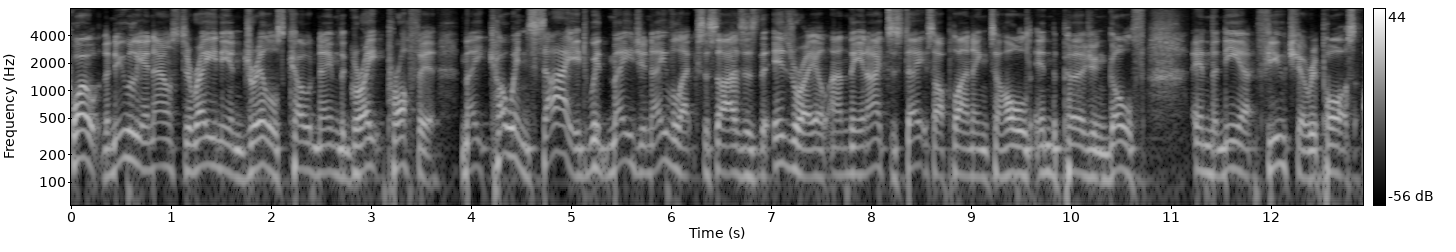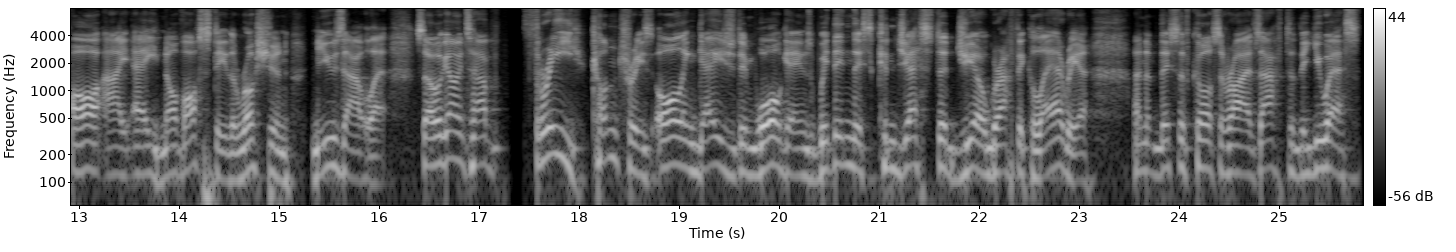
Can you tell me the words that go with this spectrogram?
Quote, the newly announced Iranian drills, codenamed the Great Prophet, may coincide with major naval exercises that Israel and the United States are planning to hold in the Persian Gulf in the near future, reports RIA Novosti, the Russian news outlet. So we're going to have three countries all engaged in war games within this congested geographical area. And this, of course, arrives after the US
